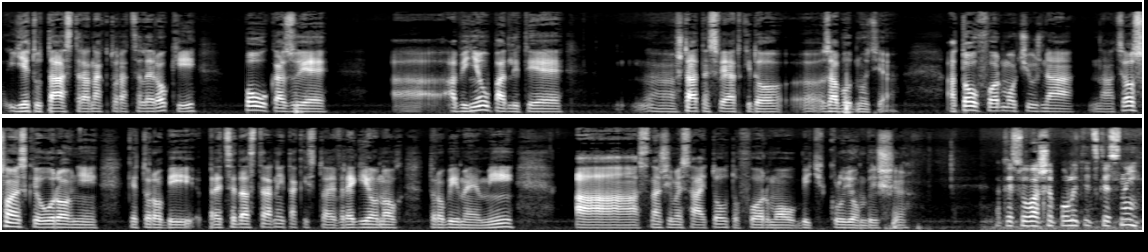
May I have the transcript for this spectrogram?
je tu tá strana, ktorá celé roky poukazuje, aby neupadli tie e, štátne sviatky do e, zabudnutia a tou formou, či už na, na celoslovenskej úrovni, keď to robí predseda strany, takisto aj v regiónoch, to robíme my a snažíme sa aj touto formou byť k ľuďom bližšie. Aké sú vaše politické sny,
